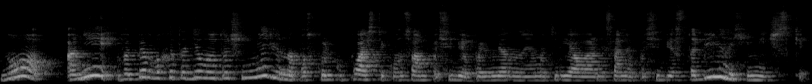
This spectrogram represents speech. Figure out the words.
Но они, во-первых, это делают очень медленно, поскольку пластик, он сам по себе, полимерные материалы, они сами по себе стабильны химически.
